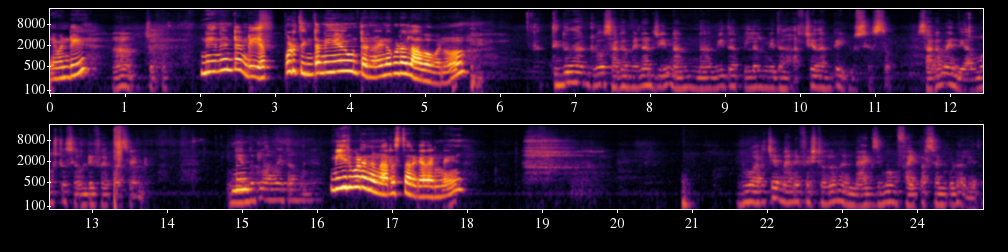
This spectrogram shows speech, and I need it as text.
ఏమండి? నేనేంటండి ఎప్పుడు తింటూనే ఉంటాను. అయినా కూడా లావ్ అవ్వను తిన్న దాంట్లో సగం ఎనర్జీ నన్ను నా మీద పిల్లల మీద అరిచేదానికే యూస్ చేస్తావు. సగం అయింది ఆల్మోస్ట్ సెవెంటీ ఫైవ్ పర్సెంట్. ఇంకెందుకు లావ్ అవుతాము మీరు కూడా నన్ను అరుస్తారు కదండి. నువ్వు అరిచే మేనిఫెస్టోలో నేను మ్యాక్సిమం ఫైవ్ పర్సెంట్ కూడా లేదు.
